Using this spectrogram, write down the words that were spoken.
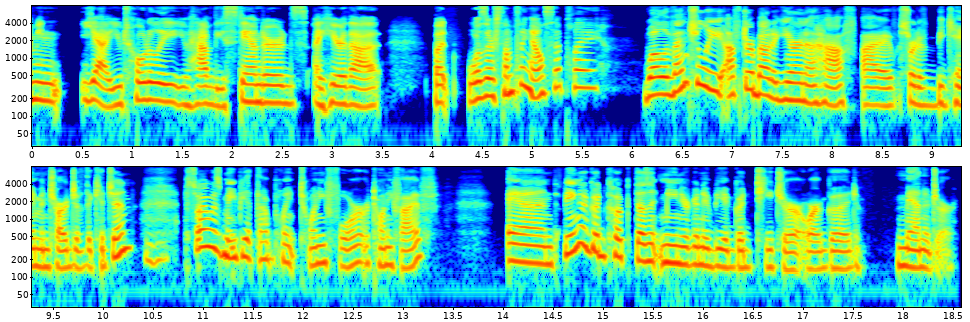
I mean, yeah, you totally you have these standards. I hear that. But was there something else at play? Well, eventually, after about a year and a half, I sort of became in charge of the kitchen. Mm-hmm. So I was maybe at that point 24 or 25. And being a good cook doesn't mean you're going to be a good teacher or a good manager.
